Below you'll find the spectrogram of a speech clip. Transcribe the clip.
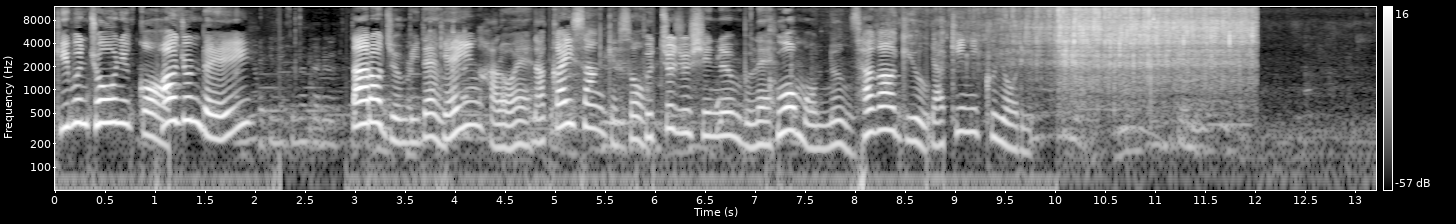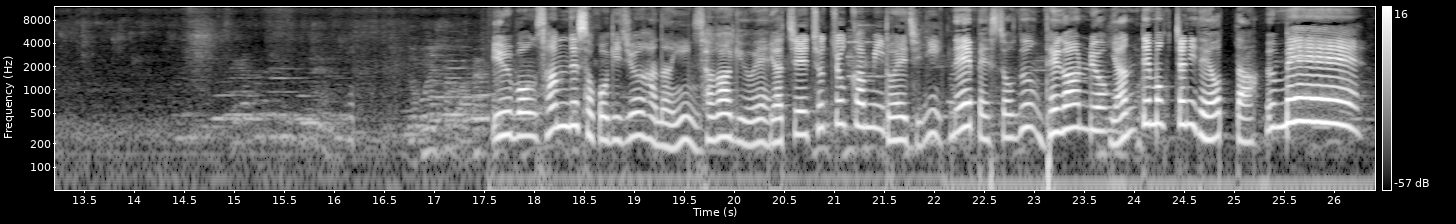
기분 좋으니까 사준대. 따로 준비된 개인 하루에 나카이상께서 부쳐주시는 물에 구워 먹는 사과규 야키니쿠 요리. 일본 3대 소고기 중 하나인 사과규에 야채의 촉촉감이 더해지니 내 뱃속은 대관료 얀떼 먹잔이 되었다. 음메!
